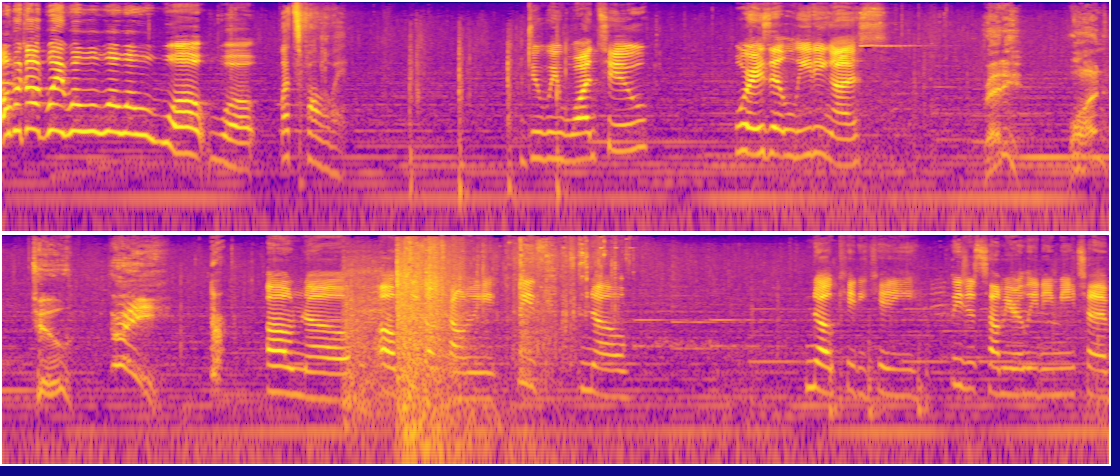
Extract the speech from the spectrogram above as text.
Oh my god, wait, whoa, whoa, whoa, whoa, whoa, whoa. Let's follow it. Do we want to? Or is it leading us? Ready? One, two, three. Oh no. Oh, please don't tell me. Please, no. No, kitty kitty. Please just tell me you're leading me to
